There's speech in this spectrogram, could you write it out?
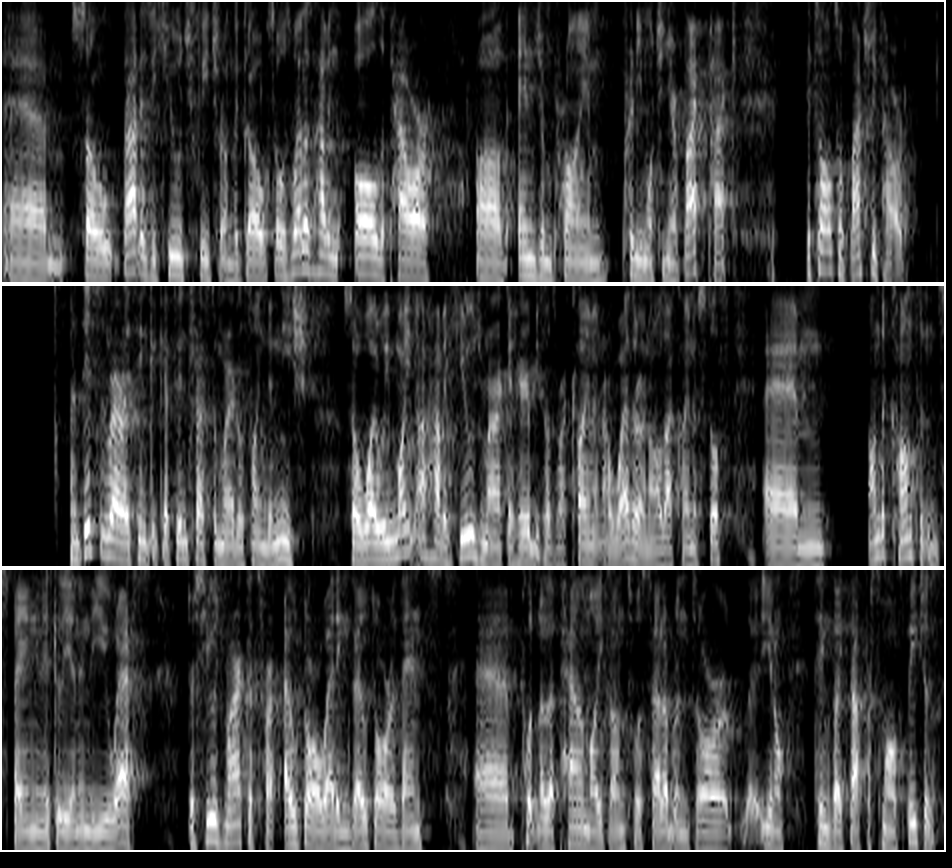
Um, so that is a huge feature on the Go. So as well as having all the power of Engine Prime pretty much in your backpack, it's also battery powered. And this is where I think it gets interesting, where it'll find a niche. So while we might not have a huge market here because of our climate and our weather and all that kind of stuff, um, on the continent, Spain and Italy and in the US, there's huge markets for outdoor weddings, outdoor events, uh, putting a lapel mic onto a celebrant, or you know things like that for small speeches.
